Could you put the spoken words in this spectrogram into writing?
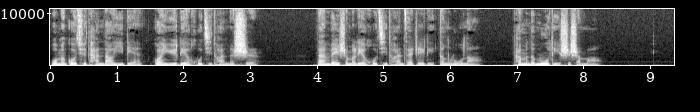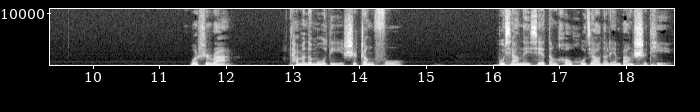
我们过去谈到一点关于猎户集团的事，但为什么猎户集团在这里登陆呢？他们的目的是什么？我是 Ra，他们的目的是征服，不像那些等候呼叫的联邦实体。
